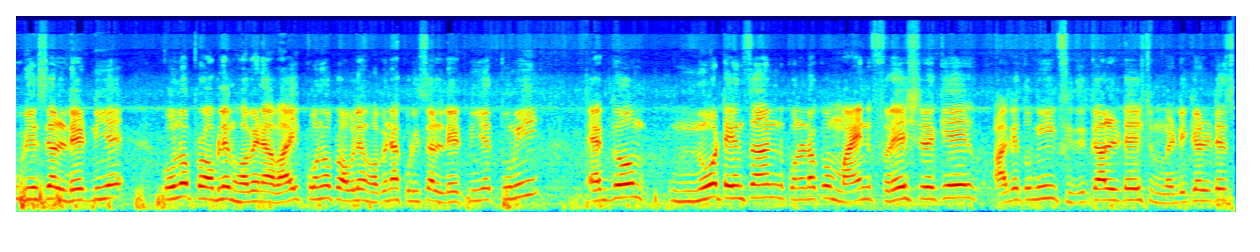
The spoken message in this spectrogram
কুড়িশাল ডেট নিয়ে? কোনো প্রবলেম হবে না ভাই, কোনো প্রবলেম হবে না কুড়িশাল ডেট নিয়ে। তুমি একদম নো টেনশন কোনো রকম মাইন্ড ফ্রেশ রেখে আগে তুমি physical test medical test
